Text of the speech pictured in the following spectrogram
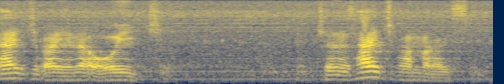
4인치 반이나 5인치. 저는 4인치 반만 하겠습니다.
